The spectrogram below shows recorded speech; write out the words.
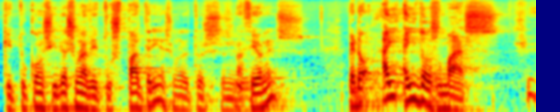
que tú consideras una de tus patrias, una de tus naciones, pero hay, hay dos más. Sí.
